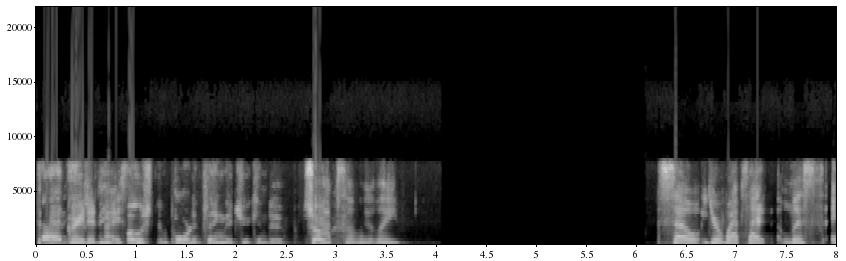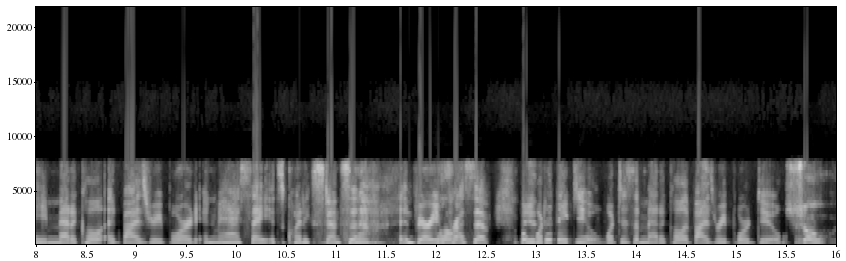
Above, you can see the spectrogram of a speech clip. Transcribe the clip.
that Great is advice. the most important thing that you can do. So absolutely. So, your website lists a medical advisory board, and may I say it's quite extensive and very well, impressive. But it, what do they do? What does a medical advisory board do? So,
